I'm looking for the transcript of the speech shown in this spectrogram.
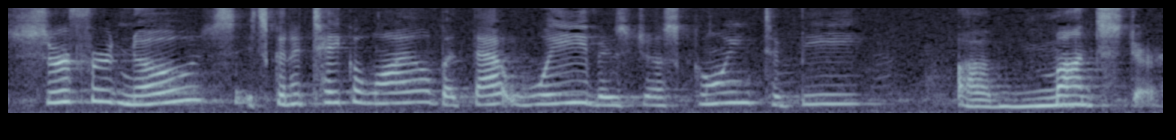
surfer knows it's going to take a while, but that wave is just going to be a monster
